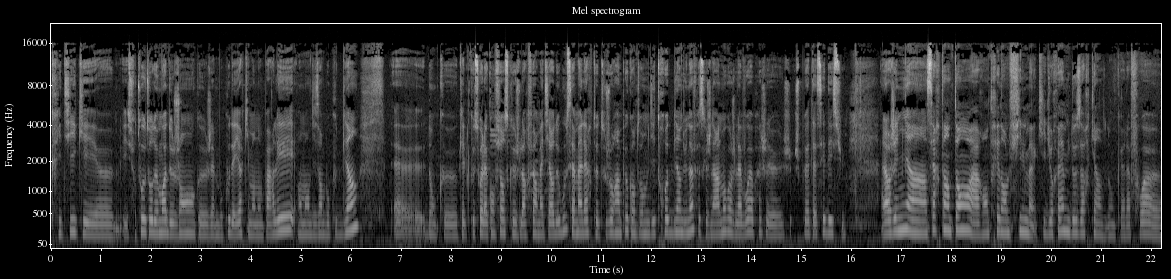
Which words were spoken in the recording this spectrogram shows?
critiques et, euh, et, surtout autour de moi de gens que j'aime beaucoup d'ailleurs qui m'en ont parlé en m'en disant beaucoup de bien. Euh, donc, quelle que soit la confiance que je leur fais en matière de goût, ça m'alerte toujours un peu quand on me dit trop de bien d'une œuvre parce que généralement, quand je la vois, après, je, je peux être assez déçue. Alors j'ai mis un certain temps à rentrer dans le film qui dure quand même 2h15, donc à la fois euh,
